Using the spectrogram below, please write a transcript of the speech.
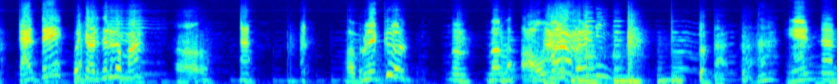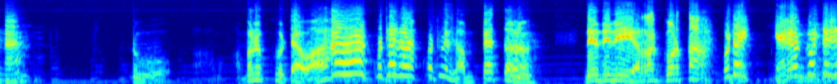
శాంతి కొంచెం అటు తిరుగమ్మా. పబ్లిక్ నన్ను- అవమానిస్తానండి అమ్మను కొట్టావా? కొట్టలేదా కొట్టలేదు. చంపేస్తాను. నేను దీన్ని ఎర్రగొడతా. కొట్టాయి. ఎర్ర కొట్టేసి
